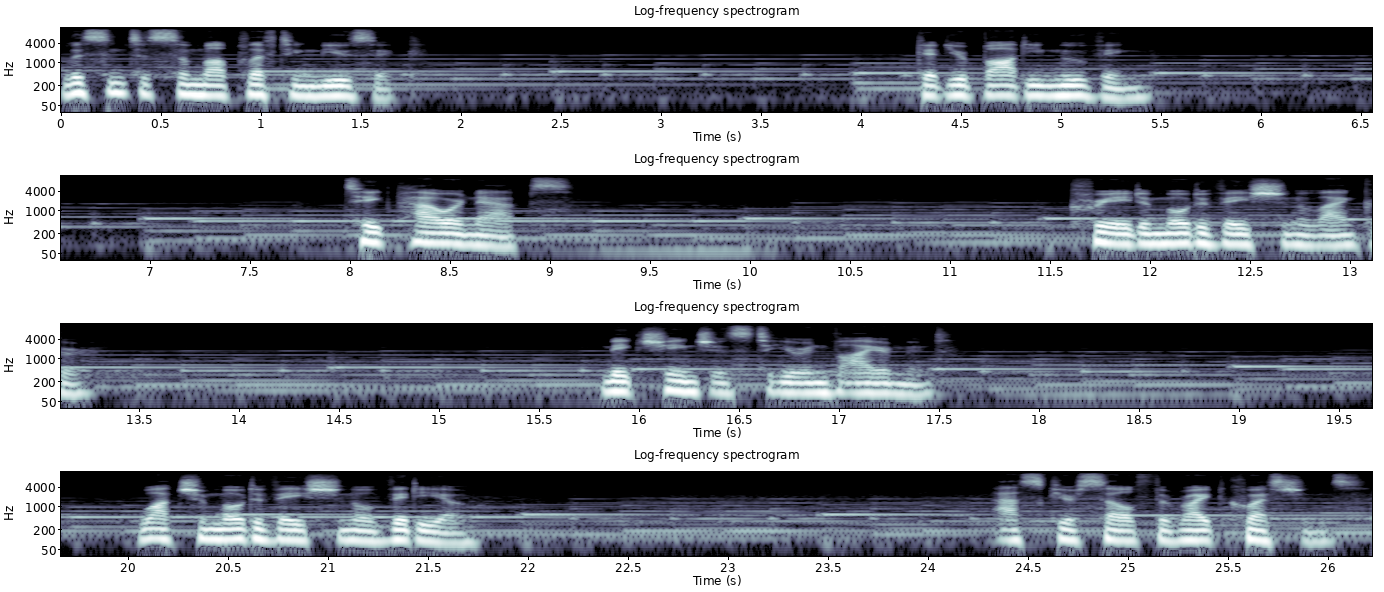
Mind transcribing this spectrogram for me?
Listen to some uplifting music. Get your body moving. Take power naps. Create a motivational anchor. Make changes to your environment. Watch a motivational video. Ask yourself the right questions.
